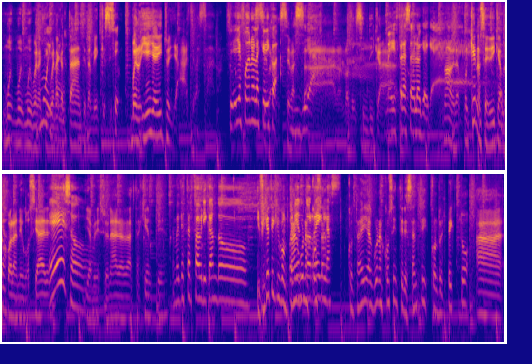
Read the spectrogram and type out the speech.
Muy, muy, muy buena actriz, Muy buena buena. cantante también, que sí. Bueno, y ella ha dicho, ya, se basaron. Sí, ella fue una de las que se dijo, se basaron los del sindicato. me disfrazo de lo que quiera. No, pero ¿por qué no se dedica Pero- mejor a negociar Eso. y a presionar a esta gente? En vez de estar fabricando. Y fíjate que contaba algunas reglas. cosas, contaba ahí algunas cosas interesantes con respecto a,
